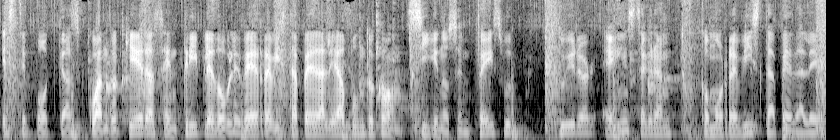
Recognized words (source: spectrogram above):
este podcast cuando quieras en www.revistapedalea.com. Síguenos en Facebook, Twitter e Instagram como Revista Pedalea.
